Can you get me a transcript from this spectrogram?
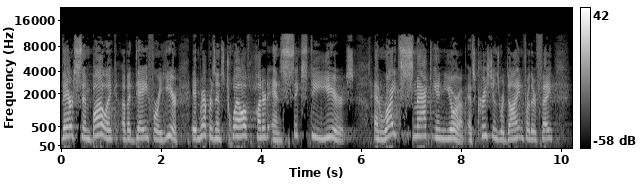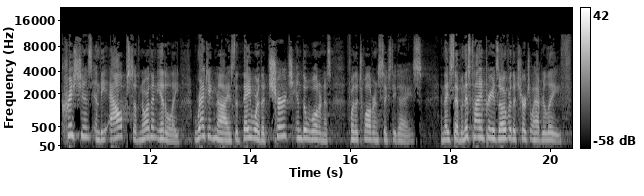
they're symbolic of a day for a year. It represents 1,260 years. And right smack in Europe, as Christians were dying for their faith, Christians in the Alps of northern Italy recognized that they were the church in the wilderness for the 1260 days. And they said, when this time period's over, the church will have relief.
